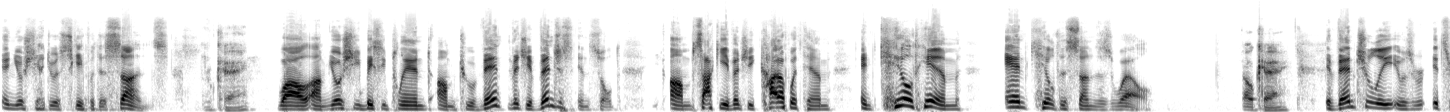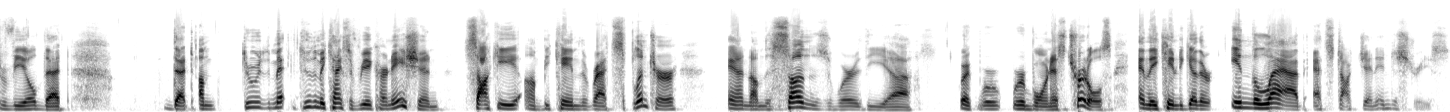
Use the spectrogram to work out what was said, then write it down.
and Yoshi had to escape with his sons. Okay. While um, Yoshi basically planned um, to event, eventually avenge this insult, um, Saki eventually caught up with him and killed him and killed his sons as well. Okay. Eventually, it was re- it's revealed that that um through the me- through the mechanics of reincarnation, Saki um, became the rat Splinter, and um the sons were the uh, were, were were born as turtles, and they came together in the lab at StockGen Industries.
